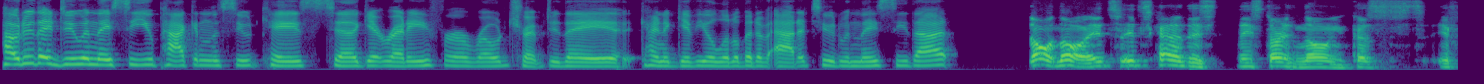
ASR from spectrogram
How do they do when they see you packing the suitcase to get ready for a road trip? Do they kind of give you a little bit of attitude when they see that? no, no, it's it's kind of this. They started knowing because if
